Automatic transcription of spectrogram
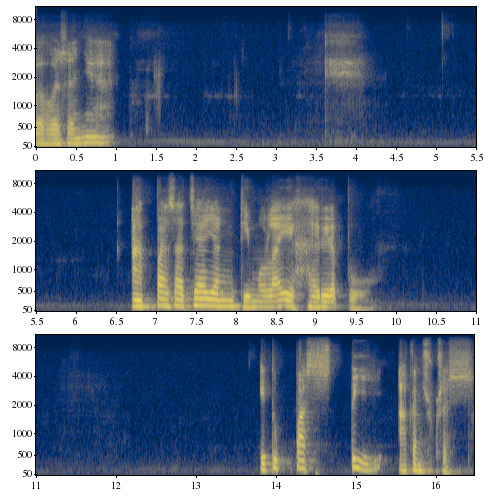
bahwasanya apa saja yang dimulai hari Rebu itu pasti akan sukses.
